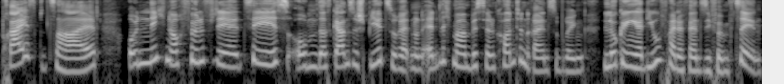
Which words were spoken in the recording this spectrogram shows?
Preis bezahlt und nicht noch fünf DLCs, um das ganze Spiel zu retten und endlich mal ein bisschen Content reinzubringen. Looking at you, Final Fantasy 15.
